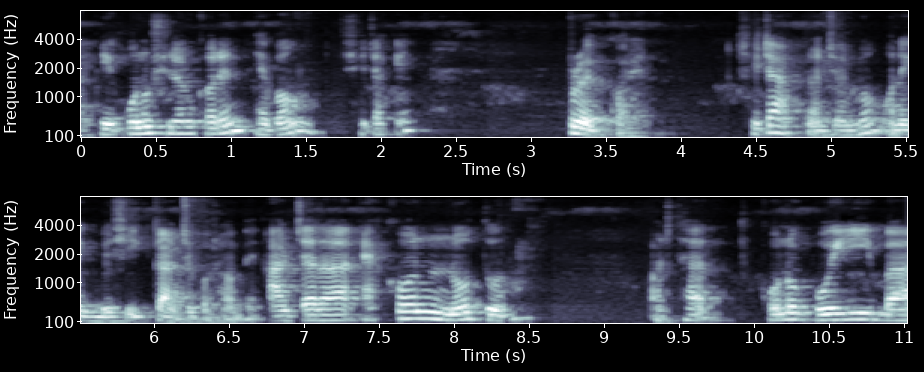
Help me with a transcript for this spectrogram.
আপনি অনুশীলন করেন এবং সেটাকে প্রয়োগ করেন। সেটা আপনার জন্য অনেক বেশি কার্যকর হবে। আর যারা এখন নতুন, অর্থাৎ কোনো বই বা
